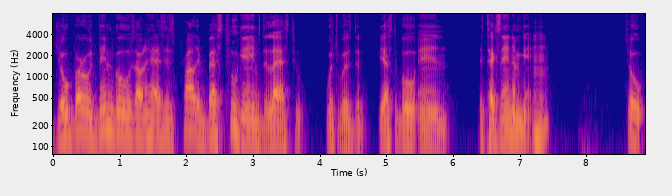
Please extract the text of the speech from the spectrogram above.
Joe Burrow then goes out and has his probably best two games, the last two, which was the Fiesta Bowl and the Texas A&M game. Mhm. So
